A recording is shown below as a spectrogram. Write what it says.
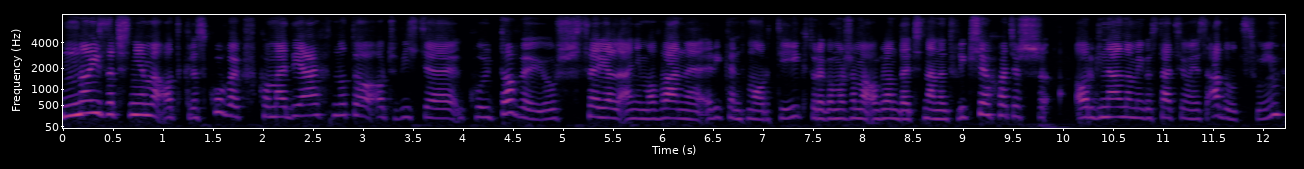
No i zaczniemy od kreskówek w komediach. No to oczywiście kultowy już serial animowany Rick and Morty, którego możemy oglądać na Netflixie, chociaż oryginalną jego stacją jest Adult Swim.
